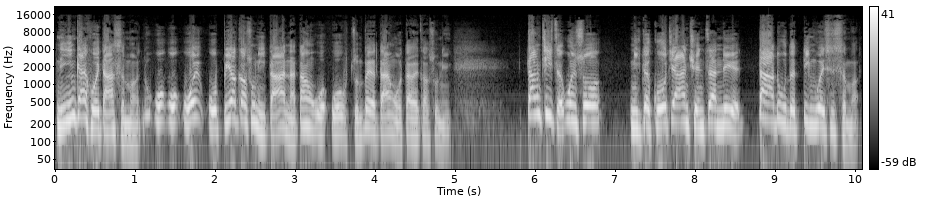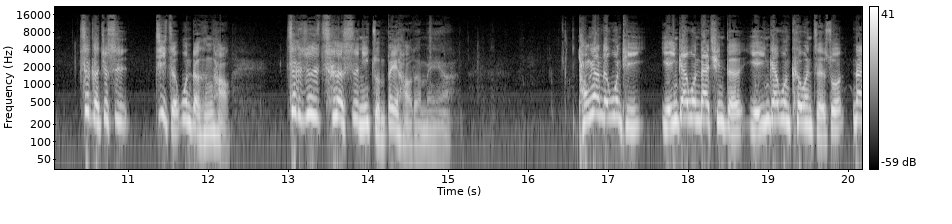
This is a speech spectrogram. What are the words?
你应该回答什么？我我我我不要告诉你答案了。当然我，我准备的答案，我待会告诉你。当记者问说你的国家安全战略大陆的定位是什么？这个就是记者问的很好，这个就是测试你准备好了没啊？同样的问题也应该问赖清德，也应该问柯文哲说：那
